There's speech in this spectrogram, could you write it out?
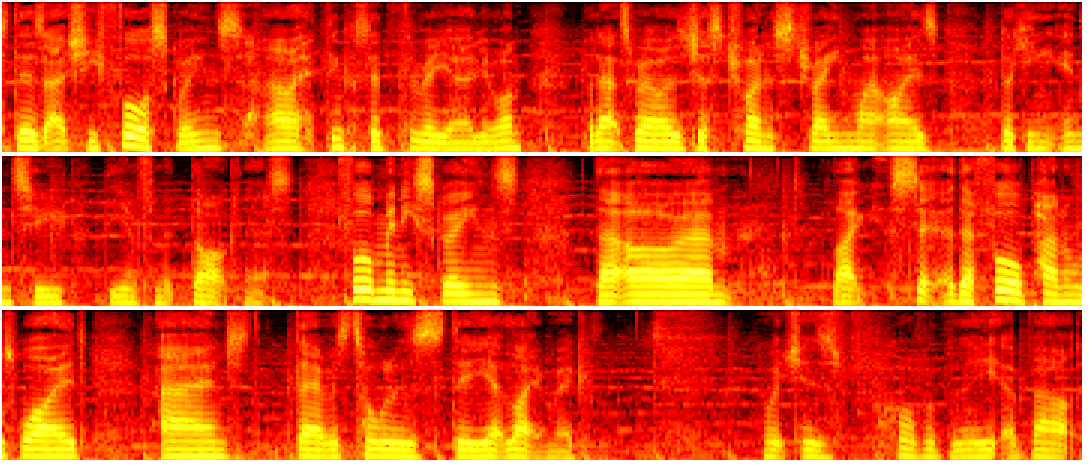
there's actually four screens. I think I said three earlier on, but that's where I was just trying to strain my eyes looking into the infinite darkness. Four mini screens that are um, like they're four panels wide and they're as tall as the uh, lighting rig, which is probably about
